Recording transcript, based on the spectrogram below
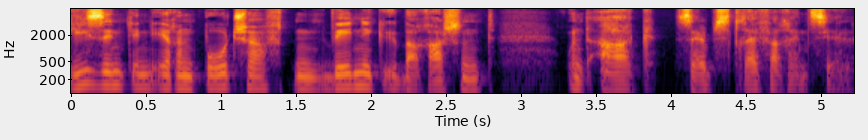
Die sind in ihren Botschaften wenig überraschend und arg selbstreferenziell.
